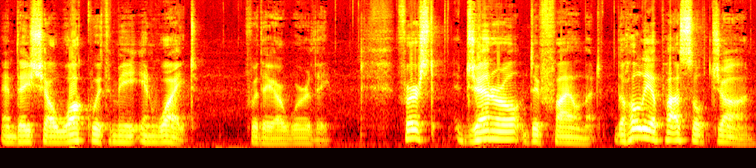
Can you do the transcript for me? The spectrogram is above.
And they shall walk with me in white, for they are worthy. First, general defilement. The Holy Apostle John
